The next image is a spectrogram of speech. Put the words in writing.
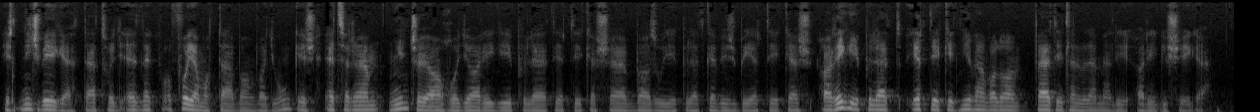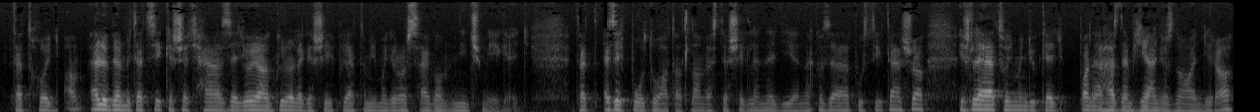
és nincs vége. Tehát, hogy ennek a folyamatában vagyunk, és egyszerűen nincs olyan, hogy a régi épület értékesebb, az új épület kevésbé értékes. A régi épület értékét nyilvánvalóan feltétlenül emeli a régisége. Tehát, hogy előbb említett Székesegyház egy olyan különleges épület, ami Magyarországon nincs még egy. Tehát ez egy pótolhatatlan veszteség lenne egy ilyennek az elpusztítása, és lehet, hogy mondjuk egy panelház nem hiányozna annyira,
